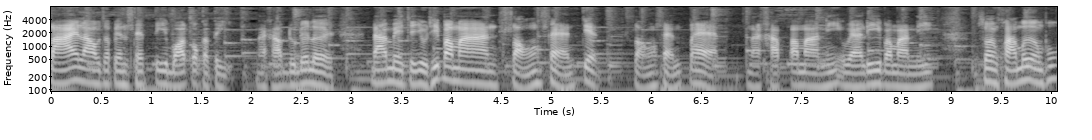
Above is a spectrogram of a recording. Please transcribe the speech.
ซ้ายเราจะเป็นเซตตีบอสปกติ นะครับ ดูได้เลย ดาเมจจะอยู่ที่ประมาณ 2 7 0 0 2 8 0 0นะครับ ประมาณนี้แวรี่ประมาณนี้ ส่วนขวามือของผู้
